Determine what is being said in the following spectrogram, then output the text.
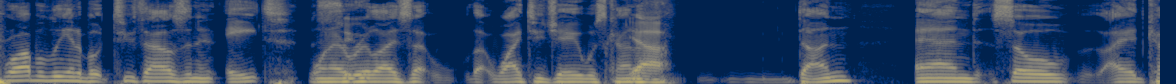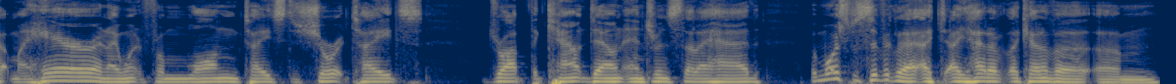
probably in about 2008 The when I realized that that Y2J was kind Yeah. of done, and so I had cut my hair and I went from long tights to short tights, dropped the countdown entrance that I had, but more specifically, I, I had a, like kind of a um,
